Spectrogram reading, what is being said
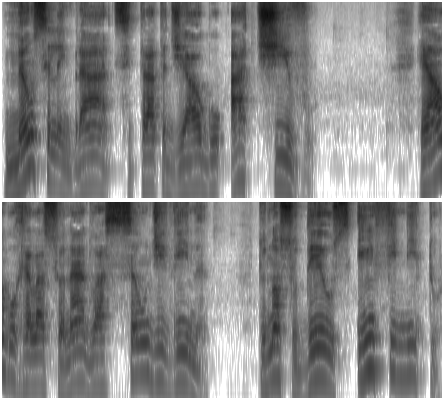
Não se lembrar se trata de algo ativo. É algo relacionado à ação divina do nosso Deus infinito.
